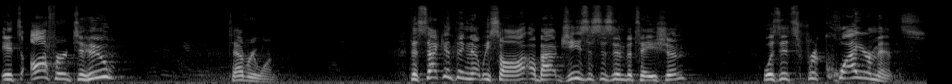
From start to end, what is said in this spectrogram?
It's offered to who? To everyone. The second thing that we saw about Jesus' invitation was its requirements.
